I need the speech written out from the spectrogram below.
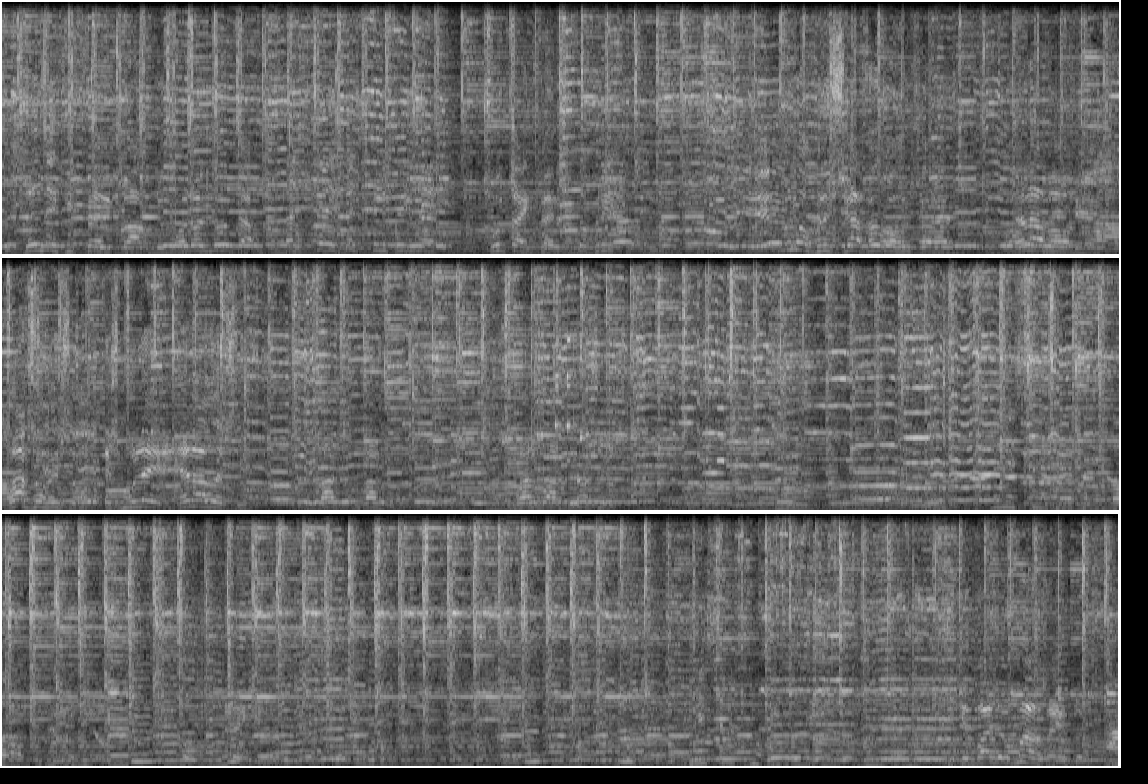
Δεν- Δεν έχει φέρει το αμφιβολόγιο ούτε αυτό. Θα έχει φέρει, θα έχει στείλει το email. Πού τα έχει φέρει; Το Χρήστο. Πού είναι ο Χρήστος, αφού εδώ ο Χρήστος, ρε. Έλα εδώ. Βάζω ο Χρήστος. Εσύ μου λέει, έλα εδώ εσύ. Βάζω, βάζω. Βάζω να πληρώσεις. Δεν έχει να πληρώσω από εδώ που θα βρεθεί. Είναι σε να χρησιμοποιηθεί. Και βάλει ομάδα θα γίνει. Α,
